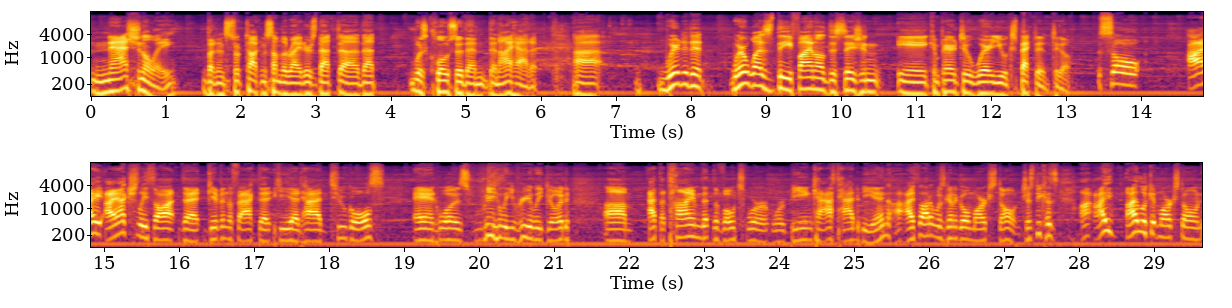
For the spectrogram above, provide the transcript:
nationally, but in talking to some of the writers, that uh, that was closer than than I had it. Uh, where did it? Where was the final decision eh, compared to where you expected it to go? So, I I actually thought that given the fact that he had had two goals and was really really good um, at the time that the votes were were being cast had to be in. I, I thought it was going to go Mark Stone just because I, I I look at Mark Stone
